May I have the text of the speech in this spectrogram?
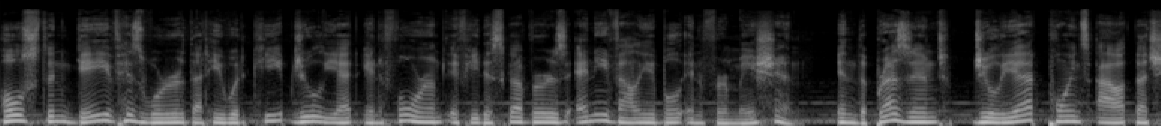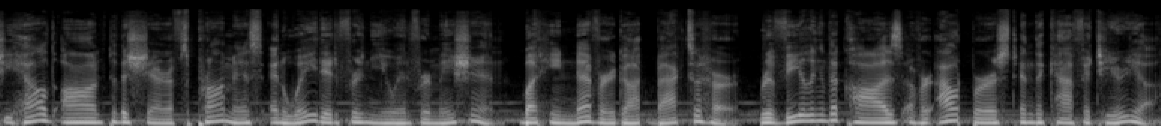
Holston gave his word that he would keep Juliet informed if he discovers any valuable information. In the present, Juliet points out that she held on to the sheriff's promise and waited for new information, but he never got back to her, revealing the cause of her outburst in the cafeteria.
